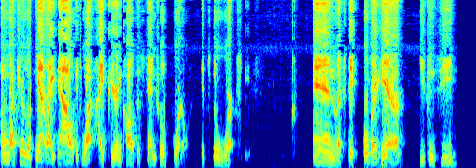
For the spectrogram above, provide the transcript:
And what you're looking at right now is what Hyperion calls the central portal. It's the workspace. And let's see, over here, you can see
